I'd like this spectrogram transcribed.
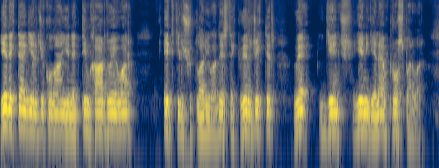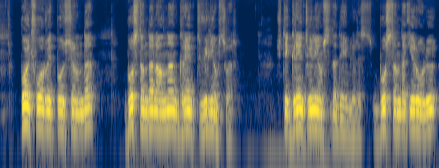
Yedekten gelecek olan yine Tim Hardaway var. Etkili şutlarıyla destek verecektir. Ve genç yeni gelen Prosper var. Point forward pozisyonunda Boston'dan alınan Grant Williams var. İşte Grant Williams'ı da diyebiliriz. Boston'daki rolü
